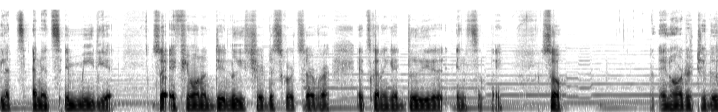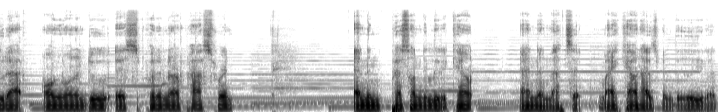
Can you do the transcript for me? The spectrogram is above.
let's and it's immediate. So if you want to delete your Discord server, it's going to get deleted instantly. So in order to do that all we want to do is put in our password and then press on delete account and then that's it. My account has been deleted.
